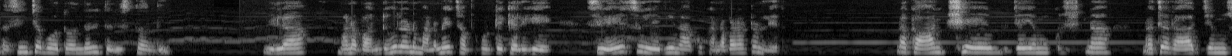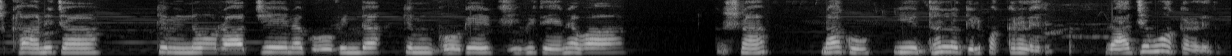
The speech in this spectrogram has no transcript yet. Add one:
నశించబోతోందని తెలుస్తోంది. ఇలా మన బంధువులను మనమే చంపుకుంటే కలిగే శ్రేయస్సు ఏది నాకు కనబడటం లేదు. నా కాంక్షే విజయం కృష్ణ నచ రాజ్యం సుఖాని చ. కిం నో రాజ్యేన గోవింద కిం భోగే జీవితేన వా. కృష్ణ నాకు ఈ యుద్ధంలో గెలుపు అక్కరలేదు. రాజ్యము అక్కరలేదు.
